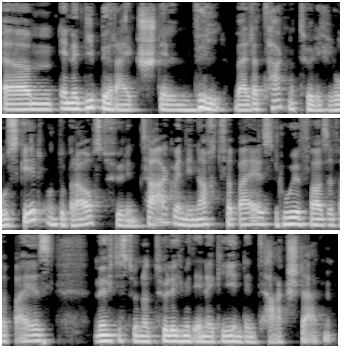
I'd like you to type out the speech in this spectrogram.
ähm, Energie bereitstellen will, weil der Tag natürlich losgeht und du brauchst für den Tag, wenn die Nacht vorbei ist, Ruhephase vorbei ist, möchtest du natürlich mit Energie in den Tag starten.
